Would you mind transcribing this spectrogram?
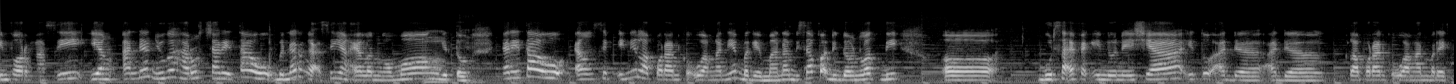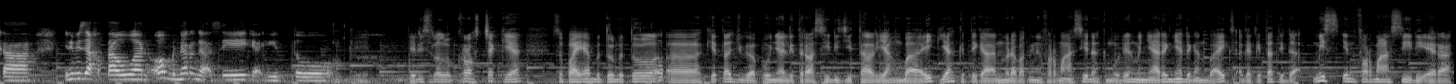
informasi yang Anda juga harus cari tahu, benar nggak sih yang Ellen ngomong gitu. Oke. Cari tahu LSIP ini laporan keuangannya bagaimana, bisa kok di-download di, eee, Bursa Efek Indonesia itu ada ada laporan keuangan mereka. Jadi bisa ketahuan, oh benar nggak sih, kayak gitu. Oke. Jadi selalu cross check ya, supaya betul-betul, Betul. eee, kita juga punya literasi digital yang baik ya ketika mendapatkan informasi dan kemudian menyaringnya dengan baik agar kita tidak misinformasi di era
